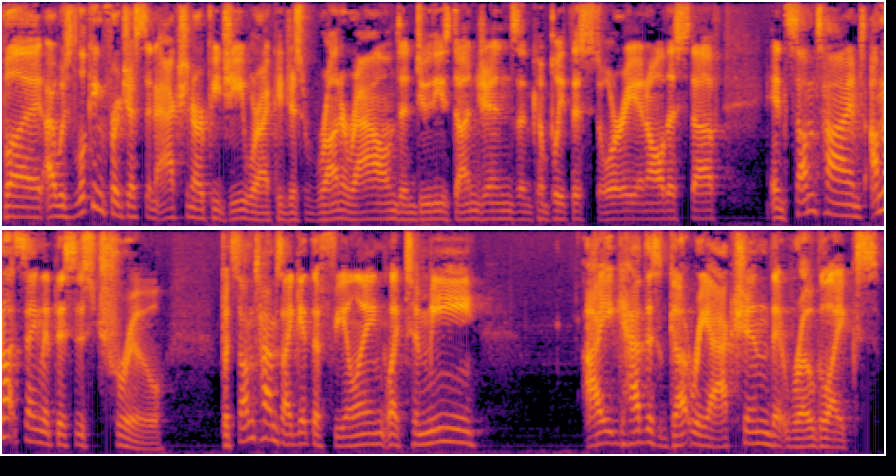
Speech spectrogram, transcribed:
but I was looking for just an action RPG where I could just run around and do these dungeons and complete this story and all this stuff. And sometimes, I'm not saying that this is true, but sometimes I get the feeling, like to me, I have this gut reaction that roguelikes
